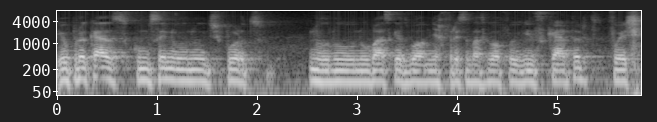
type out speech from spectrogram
Eu, por acaso, comecei no, no desporto, no, no, no basquetebol, a minha referência no basquetebol foi o Vince Carter, depois,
